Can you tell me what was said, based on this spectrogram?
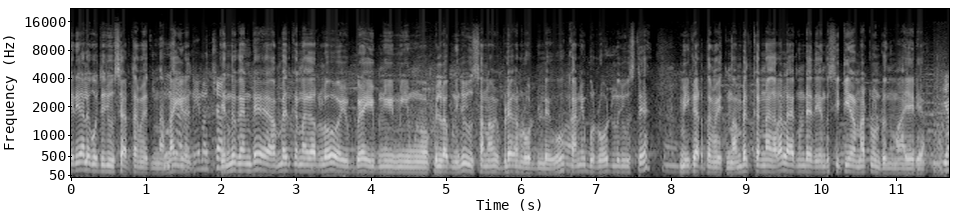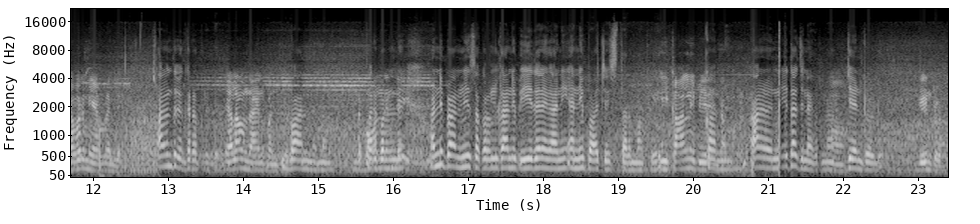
ఏరియాలోకి వచ్చి చూస్తే అర్థమవుతుంది అన్న. ఎందుకంటే అంబేద్కర్ నగర్లో ఇప్పుడే మేము పిల్లప్పటి నుంచి చూస్తున్నాం. ఇప్పుడే కానీ రోడ్లు లేవు. కానీ ఇప్పుడు రోడ్లు చూస్తే మీకు అర్థమవుతుంది. అంబేద్కర్ నగరా లేకుంటే అది ఏందో సిటీ అన్నట్లు ఉంటుంది మా ఏరియా. ఎవరు మీ ఎమ్మెల్యే? అనంత ఎలా ఉంది ఆయన బాగుందన్న అన్ని అన్ని సకరాలు కానీ ఏదైనా కానీ అన్ని బాగా చేస్తారు మాకు. ఈ కాలనీ పేరు ఏంటమ్మా? Netaji Nagar Jain road green road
